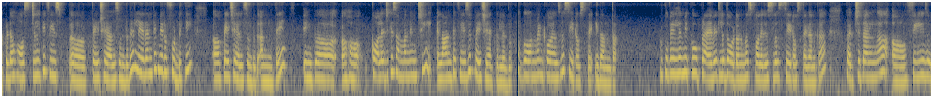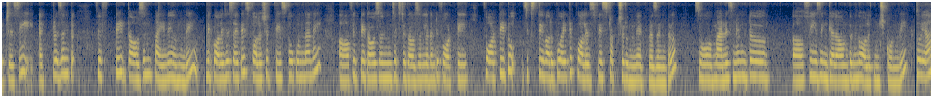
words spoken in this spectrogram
అక్కడ హాస్టల్కి ఫీజు పే చేయాల్సి ఉంటుంది. లేదంటే మీరు ఫుడ్కి పే uh, చేయాల్సి ఉంటుంది. అంతే. ఇంకా uh, కాలేజ్కి సంబంధించి ఎలాంటి ఫీజు పే చేయక్కర్లేదు. గవర్నమెంట్ కాలేజ్లో సీట్ వస్తాయి ఇదంతా. ఒకవేళ మీకు ప్రైవేట్ లేదా ఆటోనమస్ కాలేజెస్లో సీట్ వస్తే కనుక ఖచ్చితంగా ఫీజు వచ్చేసి అట్ ప్రజెంట్ ఫిఫ్టీ థౌజండ్ పైనే ఉంది. కొన్ని కాలేజెస్ అయితే స్కాలర్షిప్ తీసుకోకుండానే ఫిఫ్టీ థౌజండ్ సిక్స్టీ థౌజండ్ లేదంటే ఫార్టీ ఫార్టీ టు సిక్స్టీ వరకు అయితే కాలేజ్ ఫీజ్ స్ట్రక్చర్ ఉంది at present so management fees ఇంకెలా ఉంటుందో ఆలోచించుకోండి. సో యా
